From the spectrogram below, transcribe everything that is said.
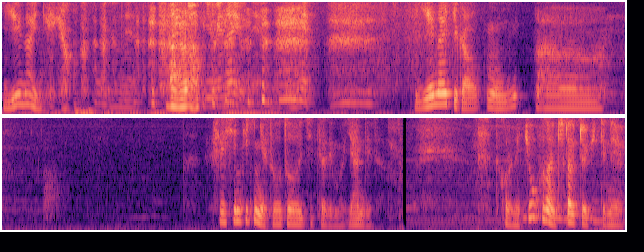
言えないんですよそうよね。言えないよね。ね。言えないっていうか、うん、あー精神的には相当実はでも病んでただからね京子さんに来た時ってね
